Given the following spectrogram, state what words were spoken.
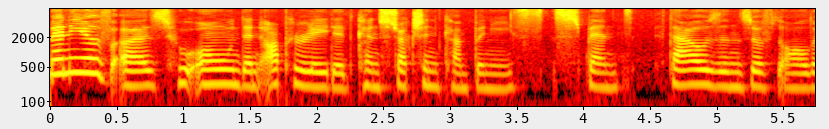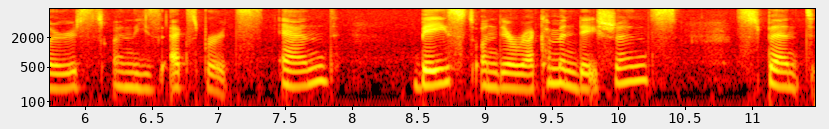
Many of us who owned and operated construction companies spent thousands of dollars on these experts and, based on their recommendations, spent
